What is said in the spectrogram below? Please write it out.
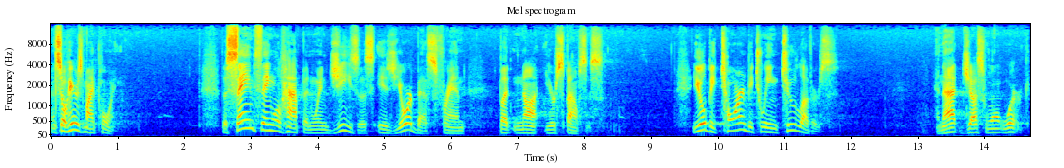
And so here's my point the same thing will happen when Jesus is your best friend, but not your spouse's. You'll be torn between two lovers, and that just won't work.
